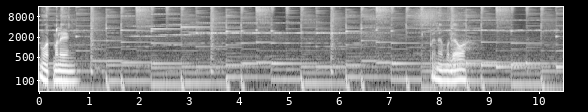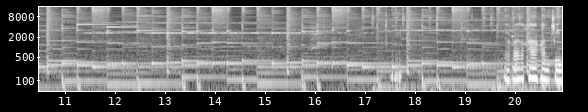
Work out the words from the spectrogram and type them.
หนวดแมลง ไปไหนหมดแล้วอะอยากได้สักห้าพันชิ้น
